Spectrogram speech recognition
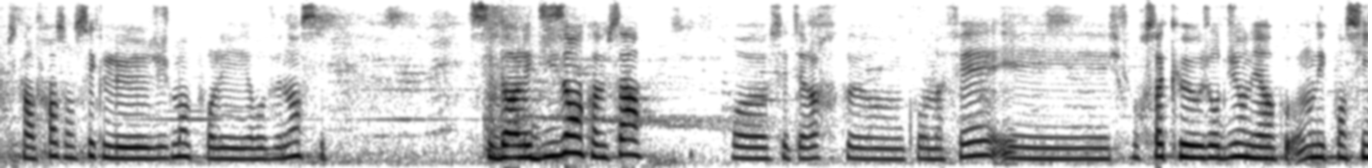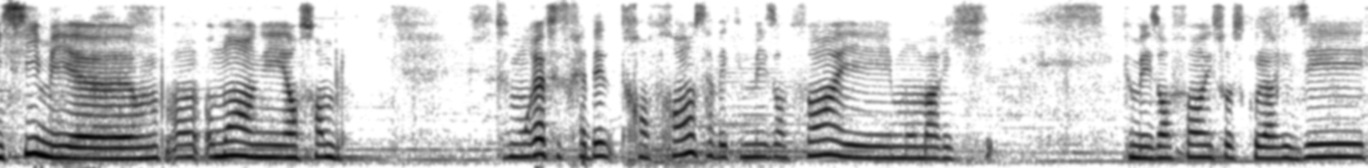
Parce qu'en France, on sait que le jugement pour les revenants, c'est dans les 10 ans comme ça, pour euh, cette erreur qu'on a fait. Et c'est pour ça qu'aujourd'hui, on est, on est coincé ici, mais euh, au moins on est ensemble. Mon rêve, ce serait d'être en France avec mes enfants et mon mari. Que mes enfants ils soient scolarisés.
